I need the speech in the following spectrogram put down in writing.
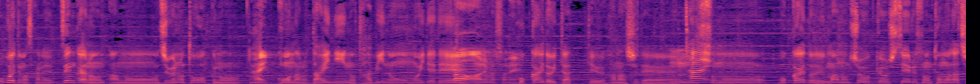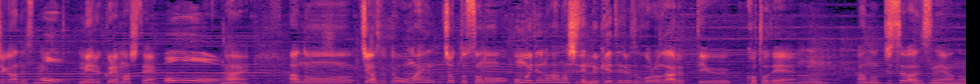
覚えてますかね？前回のあの自分のトークのはい。コーナーの第2位の旅の思い出でああ、ありましたね北。海道いたっていう話で、うんはいその北海道で馬の調教しているその友達がですねメールくれましておー。はいあのー違うんですよでお前ちょっとその思い出の話で抜けてるところがあるっていうことでうん。あの実はですねあの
